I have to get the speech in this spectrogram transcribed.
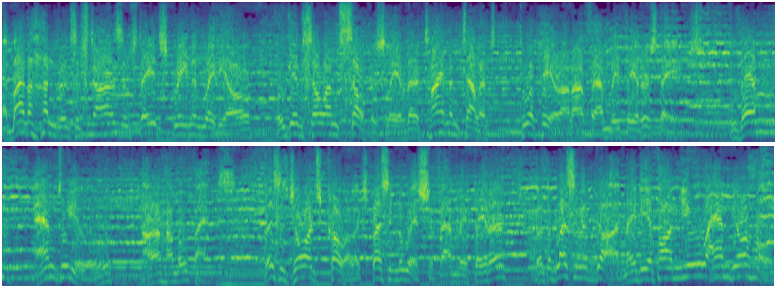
and by the hundreds of stars of stage, screen, and radio who give so unselfishly of their time and talent to appear on our family theater stage. To them and to you, our humble thanks. This is George Crowell expressing the wish of Family Theater that the blessing of God may be upon you and your home,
